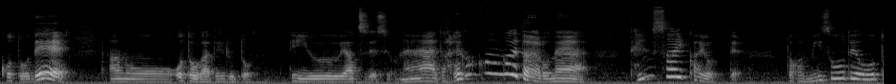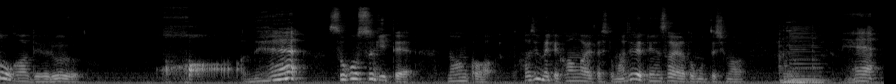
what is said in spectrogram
ことであの音が出ると。っていうやつですよね。誰が考えたんやろね。天才かよって。だから溝で音が出る。はあね。すごすぎてなんか初めて考えた人マジで天才やと思ってしまう。ね。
